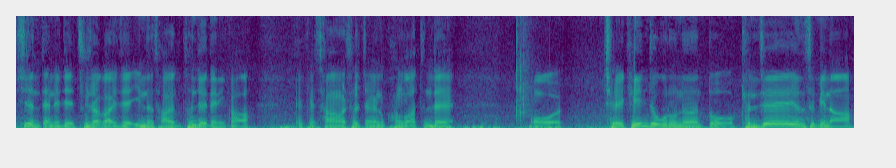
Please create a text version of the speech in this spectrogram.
시즌 때는 이제 주자가 이제 있는 상황에도 던져야 되니까 이렇게 상황을 설정해 놓고 한 것 같은데 어, 제 개인적으로는 또 견제 연습이나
